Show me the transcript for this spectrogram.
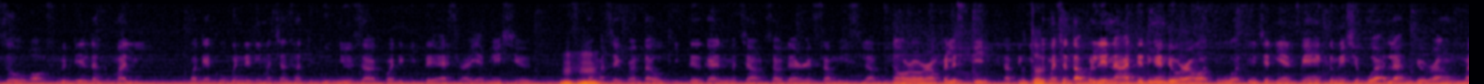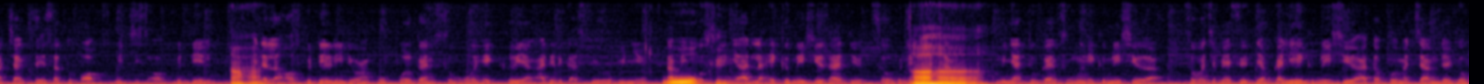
So Ops Bedil dah kembali bagi aku benda ni macam satu good news lah kepada kita as rakyat Malaysia mm-hmm. Sebab macam korang tahu. Kita kan macam saudara sama Islam dengan orang-orang Palestin. Tapi Betul. kita macam tak boleh nak ada dengan dia orang waktu waktu macam ni kan. Tapi yang hacker Malaysia buat adalah dia orang macam create satu ops which is ops bedil. Dan dalam ops bedil ni dia orang kumpulkan semua hacker yang ada dekat seluruh dunia. Tapi oh, mostlynya okay. adalah hacker Malaysia saja So benda macam menyatukan semua hacker Malaysia lah. So macam biasa tiap kali hacker Malaysia ataupun macam Dragon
